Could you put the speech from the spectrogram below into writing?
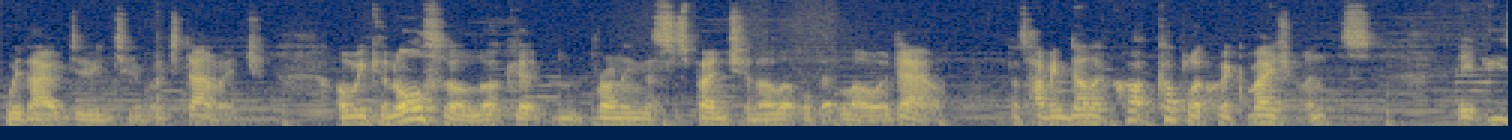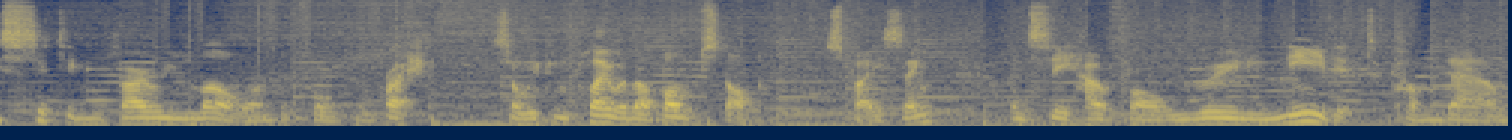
without doing too much damage. And we can also look at running the suspension a little bit lower down, because having done a couple of quick measurements, it is sitting very low under full compression. So we can play with our bump stop spacing and see how far we really need it to come down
